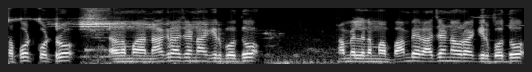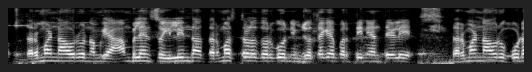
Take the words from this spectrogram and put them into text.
ಸಪೋರ್ಟ್ ಕೊಟ್ಟರು ನಮ್ಮ ನಾಗರಾಜಣ್ಣ ಆಗಿರ್ಬೋದು ಆಮೇಲೆ ನಮ್ಮ ಬಾಂಬೆ ರಾಜಣ್ಣ ಅವರಾಗಿರ್ಬೋದು ಧರ್ಮಣ್ಣ ಅವರು ನಮಗೆ ಆಂಬುಲೆನ್ಸ್ ಇಲ್ಲಿಂದ ಧರ್ಮಸ್ಥಳದವರೆಗೂ ನಿಮ್ಮ ಜೊತೆಗೆ ಬರ್ತೀನಿ ಅಂತೇಳಿ ಧರ್ಮಣ್ಣ ಅವರು ಕೂಡ,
